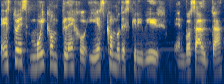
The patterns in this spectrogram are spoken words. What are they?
esto es muy complejo y es como describir en voz alta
